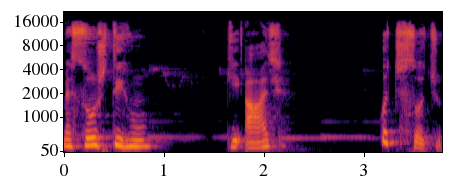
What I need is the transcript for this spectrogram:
मैं सोचती हूँ कि आज कुछ सोचूं।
